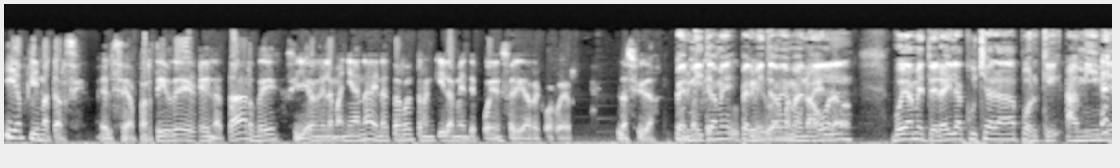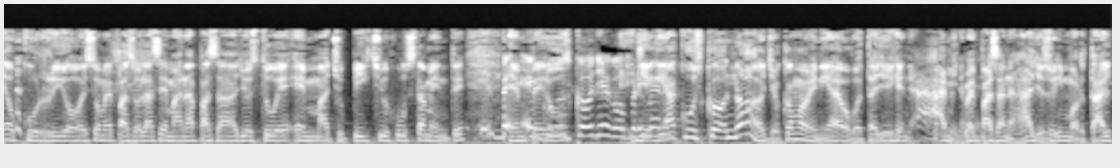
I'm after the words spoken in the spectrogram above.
y aclimatarse. El, a partir de en la tarde, si llegan en la mañana, en la tarde tranquilamente pueden salir a recorrer la ciudad. Permítame, permítame, Manuel. Voy a meter ahí la cucharada porque a mí me ocurrió, eso me pasó la semana pasada. Yo estuve en Machu Picchu justamente, eh, en, Perú. Cusco llegó primero. Llegué a Cusco, no, yo como venía de Bogotá, yo dije, a mí no me pasa nada, yo soy inmortal.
